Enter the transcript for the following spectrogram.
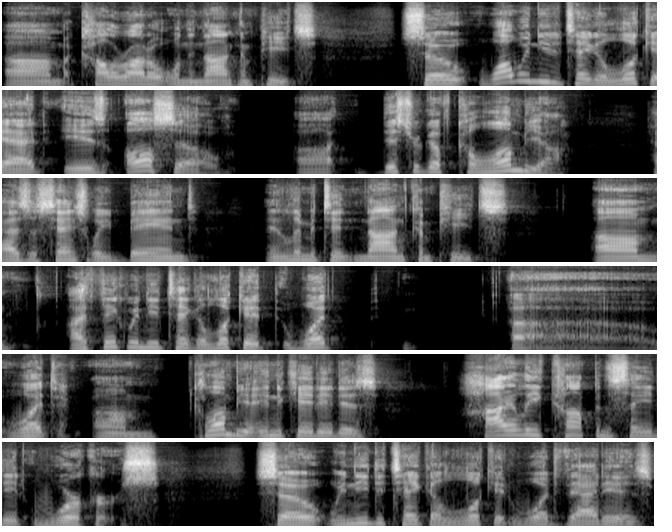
um, Colorado on the non-competes. So what we need to take a look at is also uh, District of Columbia has essentially banned and limited non-competes. Um, I think we need to take a look at what uh, what um, Columbia indicated is highly compensated workers. So we need to take a look at what that is.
